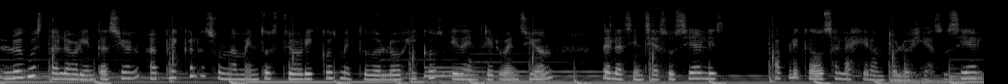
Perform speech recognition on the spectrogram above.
Luego está la orientación, aplica los fundamentos teóricos, metodológicos y de intervención de las ciencias sociales aplicados a la gerontología social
